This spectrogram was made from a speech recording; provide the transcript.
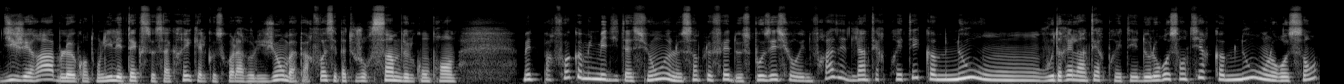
digérable quand on lit les textes sacrés, quelle que soit la religion. Bah, parfois, c'est pas toujours simple de le comprendre mais parfois comme une méditation, le simple fait de se poser sur une phrase et de l'interpréter comme nous on voudrait l'interpréter, de le ressentir comme nous on le ressent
